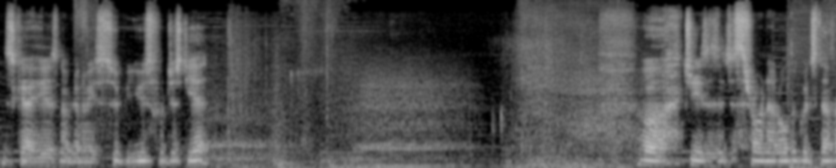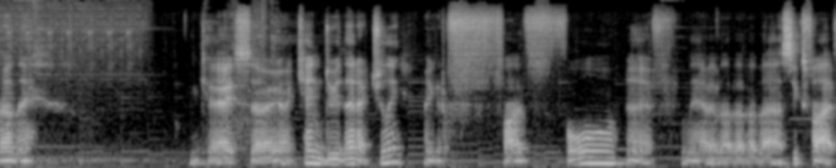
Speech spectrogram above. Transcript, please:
This guy here is not going to be super useful just yet. Oh, Jesus, they're just throwing out all the good stuff, aren't they? Okay, so I can do that actually. Make it a 5-4, no, 6-5.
